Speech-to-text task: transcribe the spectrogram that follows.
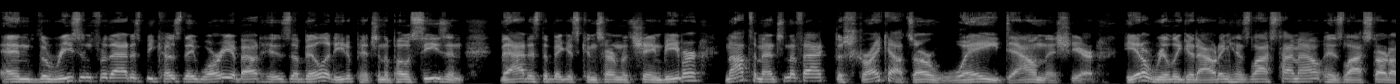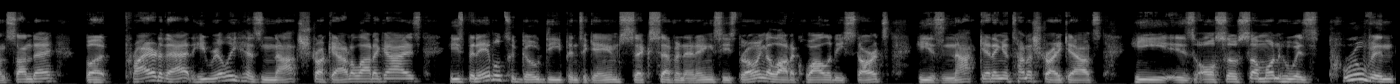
And the reason for that is because they worry about his ability to pitch in the postseason. That is the biggest concern with Shane Bieber. Not to mention the fact the strikeouts are way down this year. He had a really good outing his last time out, his last start on Sunday. But prior to that, he really has not struck out a lot of guys. He's been able to go deep into games, six, seven innings. He's throwing a lot of quality starts. He is not getting a ton of strikeouts. He is also someone who has proven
